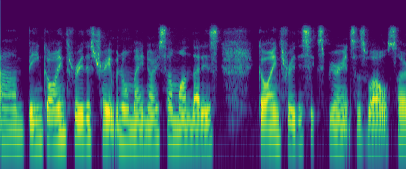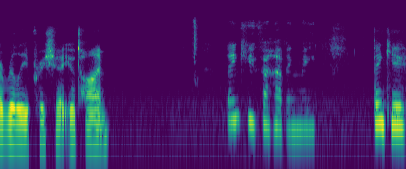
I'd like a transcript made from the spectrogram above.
um, been going through this treatment or may know someone that is going through this experience as well. So I really appreciate your time. Thank you for having me. Thank you.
